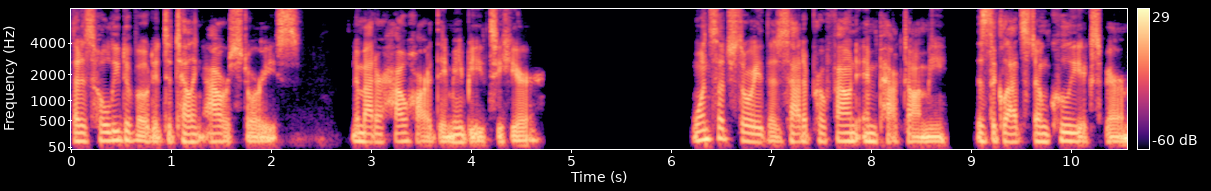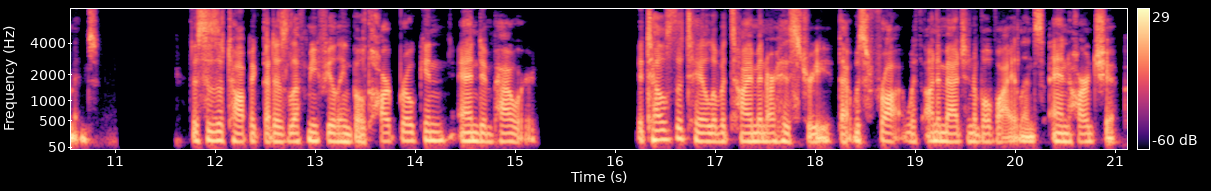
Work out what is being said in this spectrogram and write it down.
that is wholly devoted to telling our stories, no matter how hard they may be to hear. One such story that has had a profound impact on me is the Gladstone Coolie experiment. This is a topic that has left me feeling both heartbroken and empowered. It tells the tale of a time in our history that was fraught with unimaginable violence and hardship.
